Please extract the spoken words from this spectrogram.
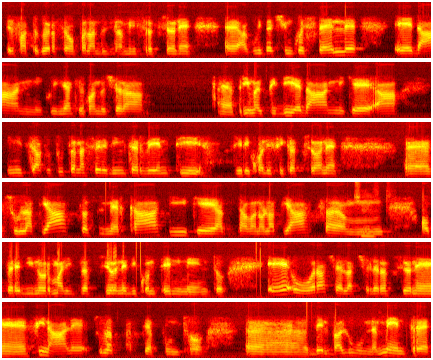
del fatto che ora stiamo parlando di un'amministrazione eh, a guida 5 Stelle, è da anni, quindi anche quando c'era eh, prima il PD è da anni che ha iniziato tutta una serie di interventi di riqualificazione eh, sulla piazza, sui mercati che abitavano la piazza, um, certo. opere di normalizzazione e di contenimento e ora c'è l'accelerazione finale sulla parte appunto eh, del balloon, mentre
